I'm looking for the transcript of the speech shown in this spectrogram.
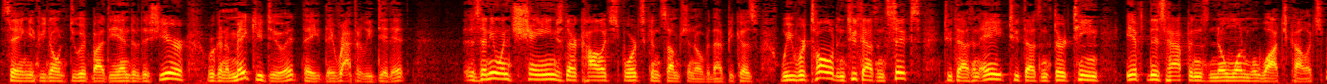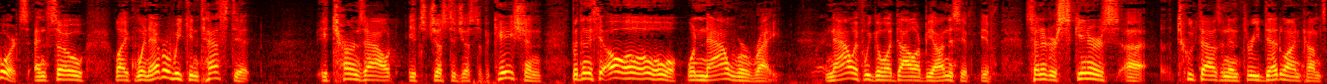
saying if you don't do it by the end of this year, we're going to make you do it. They, they rapidly did it. Has anyone changed their college sports consumption over that? Because we were told in 2006, 2008, 2013, if this happens, no one will watch college sports. And so, like, whenever we can test it, it turns out it's just a justification. But then they say, oh, oh, oh, oh, well, now we're right. Now, if we go a dollar beyond this, if, if Senator Skinner's uh, 2003 deadline comes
